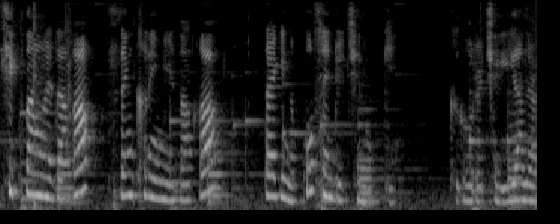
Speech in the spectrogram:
식빵에다가 생크림에다가 딸기 넣고 샌드위치 먹기. 그거를 제 이 안으로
